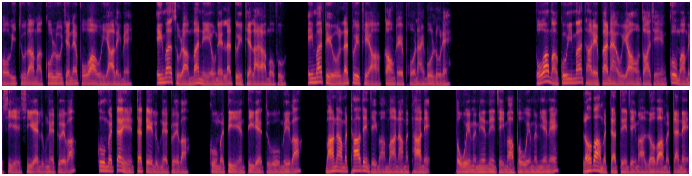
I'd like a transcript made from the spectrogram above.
ပေါ်ပြီးကြိုးစားမှကိုလိုချင်တဲ့ဘဝကိုရလိမ့်မယ်အိမ်မက်ဆိုတာမတ်နေုံနဲ့လက်တွေ့ဖြစ်လာတာမဟုတ်ဘူးအိမ်မက်တွေကိုလက်တွေ့ဖြစ်အောင်ကောင်းတယ်ဖော်နိုင်ဖို့လိုတယ် ဘဝမှာကိုကြီးမတ်ထားတဲ့ပန်းနိုင်ကိုရအောင်သွားခြင်းကို့မှာမရှိရင်ရှိတဲ့လူနဲ့တွဲပါကိုမတက်ရင်တက်တဲ့လူနဲ့တွဲပါကိုမသိရင်သိတဲ့သူကိုမေးပါမာနာမထားတဲ့ချိန်မှာမာနာမထားနဲ့ဘဝေမမြင်တဲ့ချိန်မှာဘဝေမမြင်နဲ့လောဘမတက်တဲ့ချိန်မှာလောဘမတက်နဲ့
